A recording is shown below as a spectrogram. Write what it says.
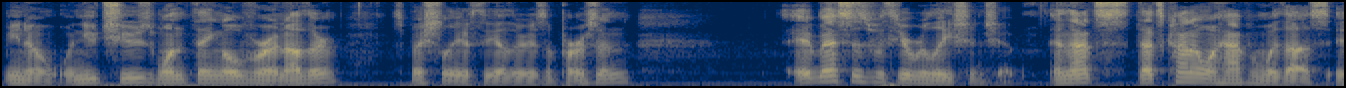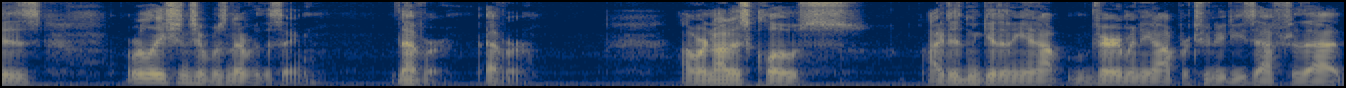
you know when you choose one thing over another especially if the other is a person it messes with your relationship. And that's that's kind of what happened with us is relationship was never the same. Never ever. Uh, we're not as close. I didn't get any very many opportunities after that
